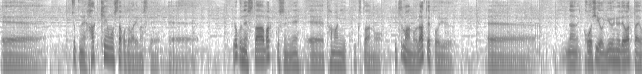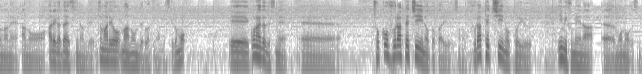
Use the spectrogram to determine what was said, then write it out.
えー、ちょっとね発見をしたことがありまして、えー、よくねスターバックスにね、えー、たまに行くとあのいつもあのラテという、えー、なコーヒーを牛乳で割ったようなねあのあれが大好きなんでいつもあれをまあ飲んでるわけなんですけども、えー、この間ですね、えーチョコフラペチーノとかいうそのフラペチーノという意味不明な、えー、ものをですね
